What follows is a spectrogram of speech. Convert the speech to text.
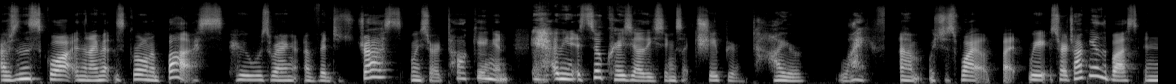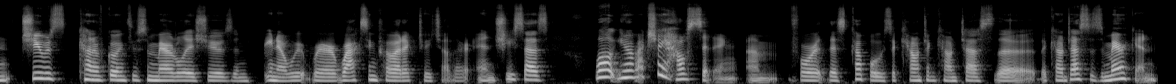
I was in the squat, and then I met this girl on a bus who was wearing a vintage dress, and we started talking. And I mean, it's so crazy how these things like shape your entire life, um, which is wild. But we started talking on the bus, and she was kind of going through some marital issues, and you know we, we're waxing poetic to each other. And she says, "Well, you know, I'm actually house sitting um, for this couple who's a count and countess. The the countess is American."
